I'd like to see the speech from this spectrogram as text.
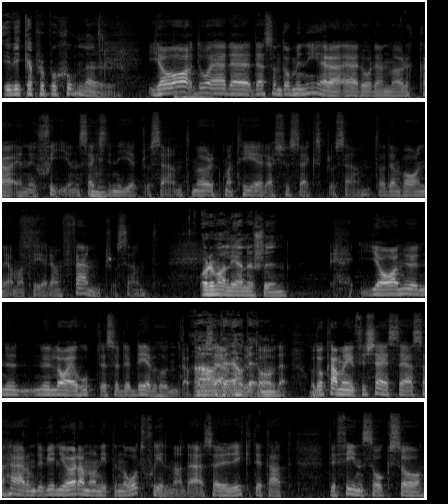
I, i vilka proportioner? Ja, då är det, det som dominerar är då den mörka energin, 69 procent. Mörk materia 26 procent och den vanliga materian 5 procent. Och den vanliga energin? Ja, nu, nu, nu la jag ihop det så det blev 100 procent ah, okay, okay. utav mm. det. Och då kan man ju för sig säga så här, om du vill göra någon liten åtskillnad där så är det riktigt att det finns också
